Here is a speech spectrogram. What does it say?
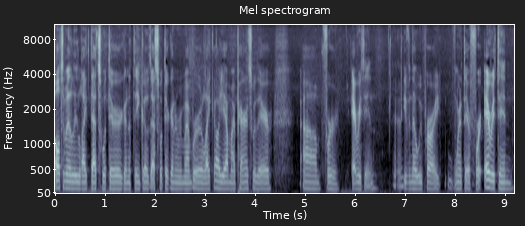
ultimately like that's what they're going to think of. That's what they're going to remember like, "Oh yeah, my parents were there um, for everything." Yeah. Even though we probably weren't there for everything.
